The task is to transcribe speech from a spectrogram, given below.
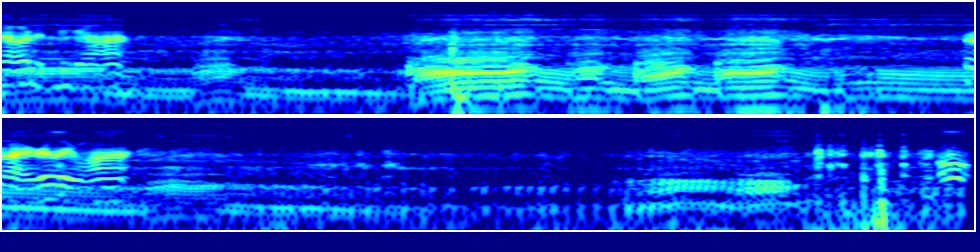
snow to be on. That's what I really want. Oh!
